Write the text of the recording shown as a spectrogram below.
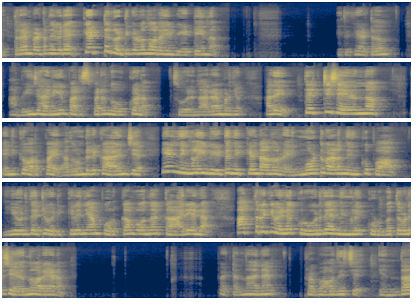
എത്രയും പെട്ടെന്ന് ഇവരെ കെട്ട് കെട്ടിക്കണമെന്ന് പറയും വീട്ടിൽ നിന്ന് ഇത് കേട്ടതും അബിയും ജാനിയും പരസ്പരം നോക്കുകയാണ്. സൂര്യനാരായണൻ പറഞ്ഞു അതെ തെറ്റ് ചെയ്തെന്ന് എനിക്ക് ഉറപ്പായി. അതുകൊണ്ട് ഒരു കാര്യം ചെയ്യാം. ഇനി നിങ്ങൾ ഈ വീട്ടിൽ നിൽക്കേണ്ടെന്ന് പറയാം. എങ്ങോട്ട് വേണം നിങ്ങൾക്ക് പോവാം. ഈ ഒരു തെറ്റ് ഒരിക്കലും ഞാൻ പൊറുക്കാൻ പോകുന്ന കാര്യമല്ല. അത്രയ്ക്ക് വലിയ ക്രൂരതയാണ് നിങ്ങൾ ഈ കുടുംബത്തോട് ചെയ്തെന്ന് പറയണം. പെട്ടെന്ന് തന്നെ പ്രഭാതിച്ച് എന്താ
